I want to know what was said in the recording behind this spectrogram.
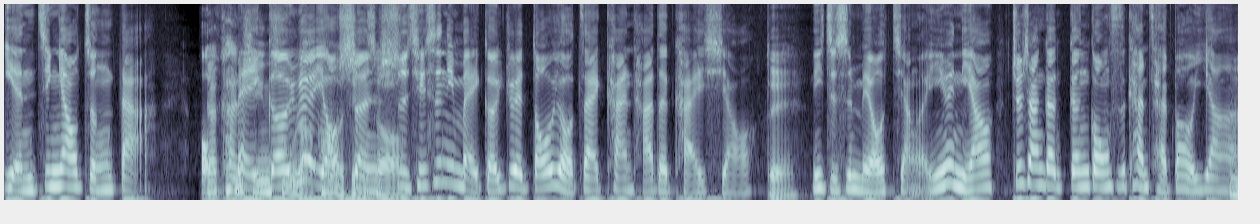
眼睛要睁大，每个月有省事，其实你每个月都有在看他的开销，对，你只是没有讲了，因为你要就像跟跟公司看财报一样啊，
